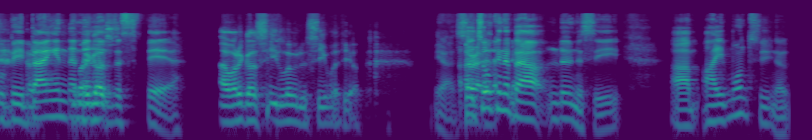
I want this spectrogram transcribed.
We'll be banging the middle go of the Sphere. I want to go see Luna Sea with you. Yeah. So right. talking about Luna Sea, um, I want to, you know,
